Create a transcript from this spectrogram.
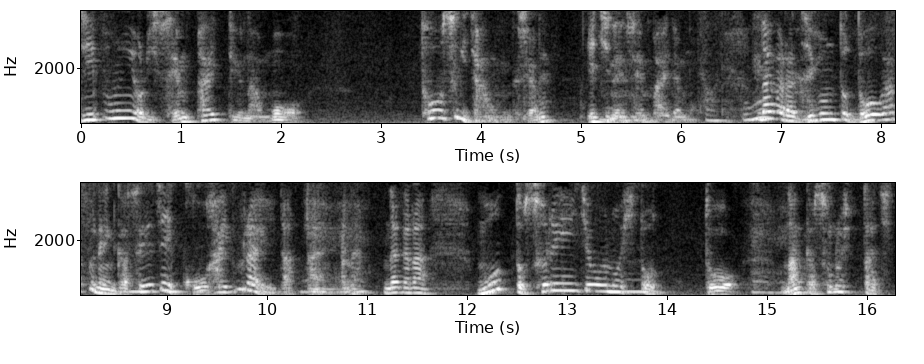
自分より先輩っていうのはもう遠すぎちゃうんですよね。1年先輩でも。そうですね。だから自分と同学年かせいぜい後輩ぐらいだったんやね。だからもっとそれ以上の人となんかその人たち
